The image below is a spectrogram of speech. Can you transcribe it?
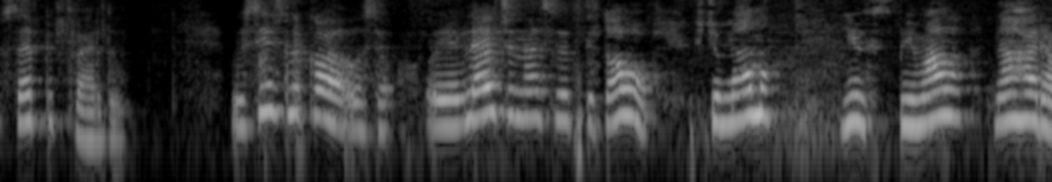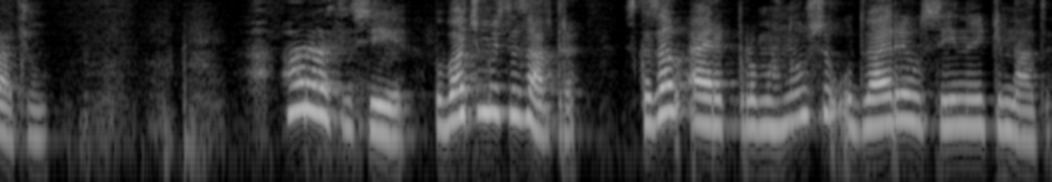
все підтвердив. Усі злякалися, уявляючи наслідки того, що мама їх спіймала на гарячому. Гаразд, Лусіє, побачимося завтра, сказав Ерик, промагнувши у двері Лусійної кімнати.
